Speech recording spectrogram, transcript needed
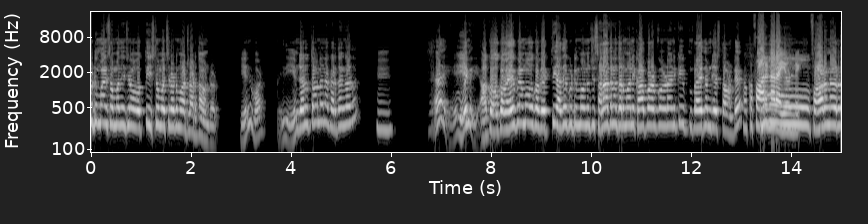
కుటుంబానికి సంబంధించిన వ్యక్తి ఇష్టం వచ్చినట్టు మాట్లాడుతూ ఉంటాడు. ఏంది వాట్? ఇది ఏం జరుగుతా ఉందో నాకు అర్థం కాదు. ఏమి ఒక వైపు ఏమో ఒక వ్యక్తి అదే కుటుంబం నుంచి సనాతన ధర్మాన్ని కాపాడుకోవడానికి ప్రయత్నం చేస్తా ఉంటే ఫారినర్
